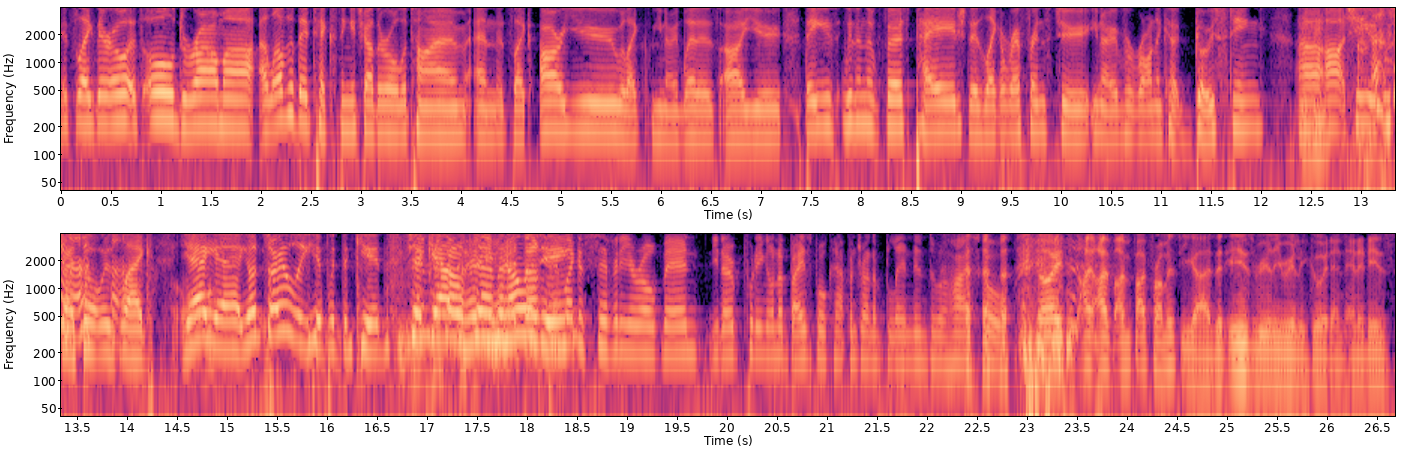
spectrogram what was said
it's like they're all it's all drama. I love that they're texting each other all the time and it's like are you like you know letters are you. They use within the first page there's like a reference to, you know, Veronica ghosting uh, Archie, which I thought was like, yeah, yeah, you're totally hip with the kids. Check Seems out so the heavy. It does terminology. seem like a seventy-year-old man, you know, putting on a baseball cap and trying to blend into a high school. no, it's, I, I, I'm- I promise you guys, it is really, really good, and, and it is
